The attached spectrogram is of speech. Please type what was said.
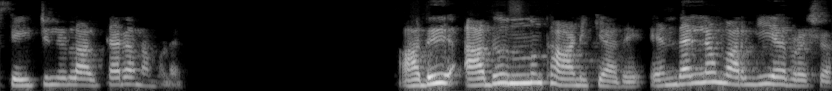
സ്റ്റേറ്റിലുള്ള ആൾക്കാരാ നമ്മൾ. അത് അതൊന്നും കാണിക്കാതെ. എന്തെല്ലാം വർഗീയ പ്രശ്നം.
